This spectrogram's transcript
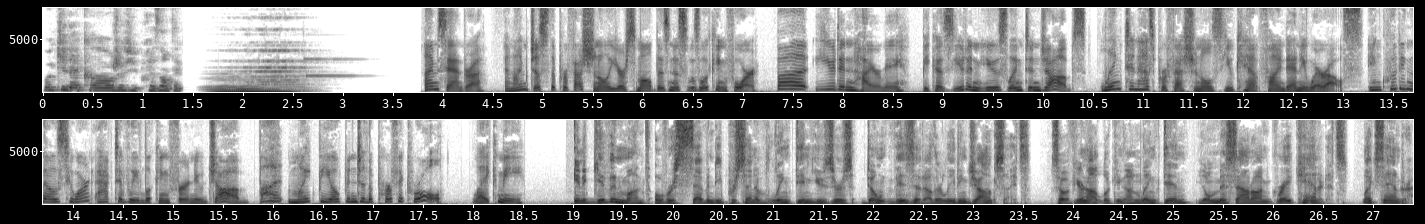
OK d'accord, je suis présente I'm Sandra, and I'm just the professional your small business was looking for. But you didn't hire me because you didn't use LinkedIn jobs. LinkedIn has professionals you can't find anywhere else, including those who aren't actively looking for a new job but might be open to the perfect role, like me. In a given month, over 70% of LinkedIn users don't visit other leading job sites. So if you're not looking on LinkedIn, you'll miss out on great candidates like Sandra.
